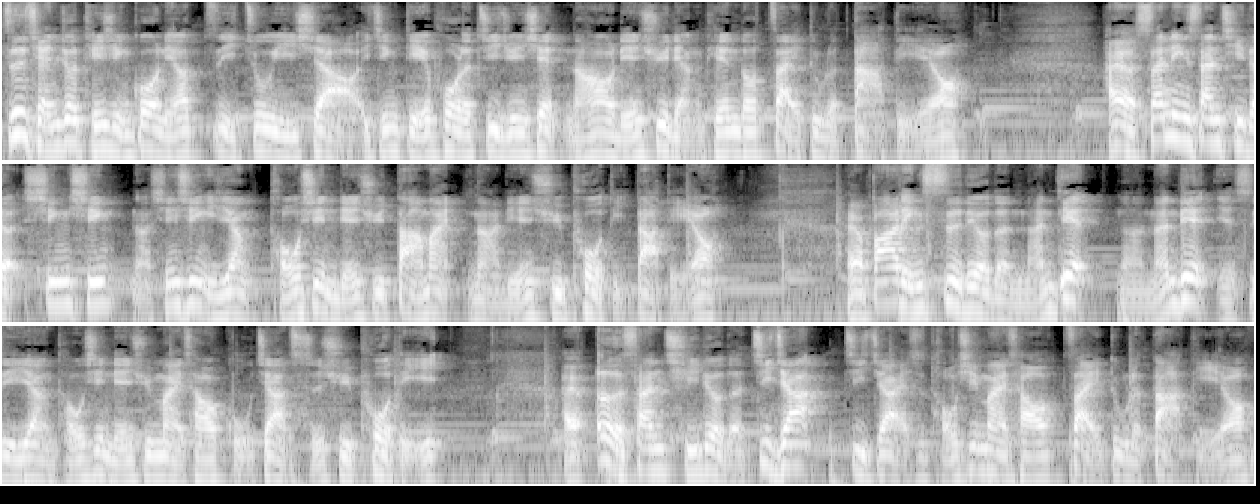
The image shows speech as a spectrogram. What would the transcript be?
之前就提醒过你要自己注意一下哦，已经跌破了季均线，然后连续两天都再度的大跌哦。还有三零三七的星星，那星星一样，投信连续大卖，那连续破底大跌哦。还有八零四六的南电，那南电也是一样，投信连续卖超，股价持续破底。还有二三七六的技嘉，技嘉也是投信卖超，再度的大跌哦。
